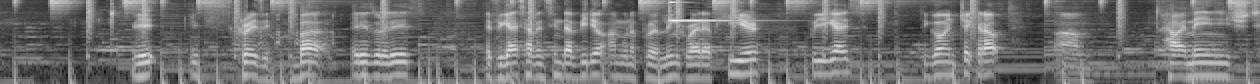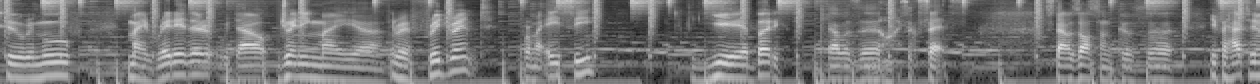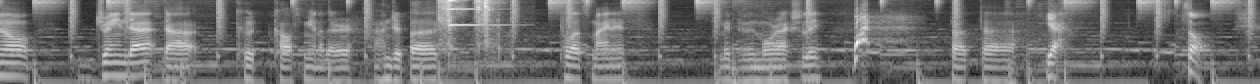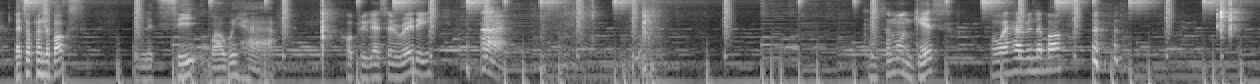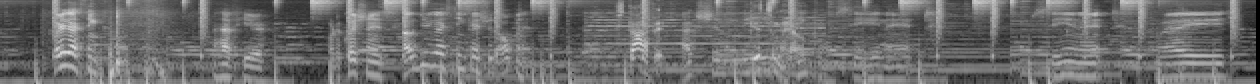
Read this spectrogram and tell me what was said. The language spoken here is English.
It, it's crazy, but it is what it is. If you guys haven't seen that video, I'm gonna put a link right up here for you guys to go and check it out. Um, how I managed to remove my radiator without draining my uh, refrigerant for my AC. Yeah, buddy, that was a success. So that was awesome because uh, if I had to, you know, drain that, that could cost me another 100 bucks plus minus, maybe even more actually. What? But uh, yeah. So let's open the box and let's see what we have. Hope you guys are ready. Someone guess what I have in the box? what do you guys think I have here? Or the question is, how do you guys think I should open it? Stop it. Actually, Get some I help. think I'm seeing it. I'm seeing it right.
